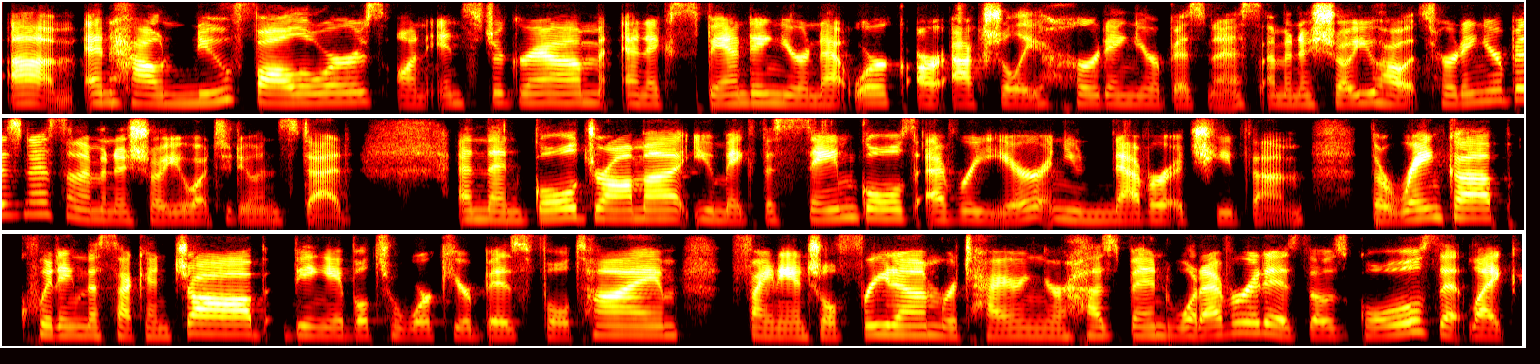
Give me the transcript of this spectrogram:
Um, and how new followers on Instagram and expanding your network are actually hurting your business. I'm going to show you how it's hurting your business and I'm going to show you what to do instead. And then goal drama, you make the same goals every year and you never achieve them. The rank up, quitting the second job, being able to work your biz full time, financial freedom, retiring your husband, whatever it is, those goals that like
